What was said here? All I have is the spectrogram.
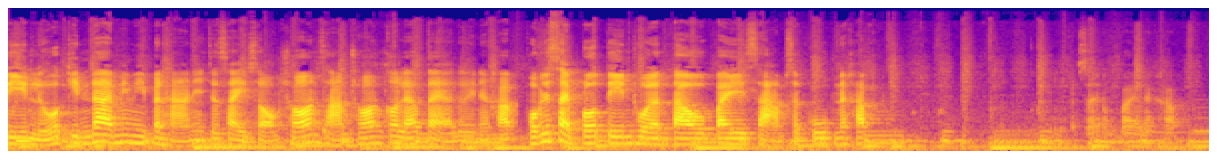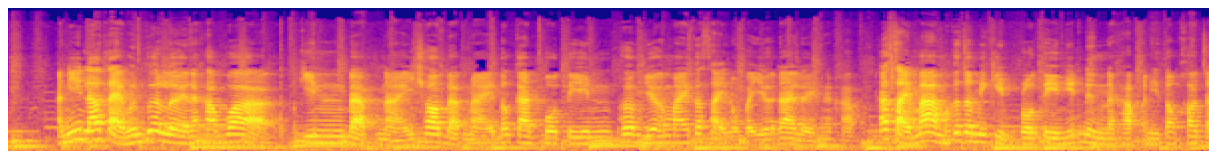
ตีนหรือว่ากินได้ไม่มีปัญหาเนี่ยจะใส่ 2 ช้อน 3 ช้อนก็แล้วแต่เลยนะครับ ผมจะใส่โปรตีนถั่วลันเตาไป 3 สกู๊ปนะครับ ใส่ลงไปนะครับ อันนี้แล้วแต่เพื่อนๆเลยนะครับว่ากินแบบไหนชอบแบบไหนต้องการโปรตีนเพิ่มเยอะไหมก็ใส่ลงไปเยอะได้เลยนะครับถ้าใส่มากมันก็จะมีกลิ่นโปรตีนนิดนึงนะครับอันนี้ต้องเข้าใจ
